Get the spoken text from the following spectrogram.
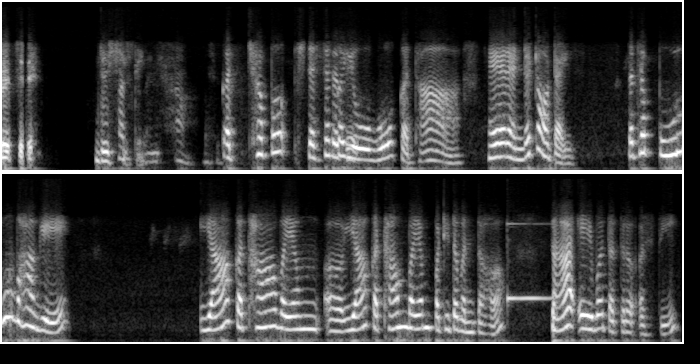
दृश्यते। दृश्यते। कच्छप शशकयोः कथा हेर् एण्ड् द टाटैस् तत्र पूर्वभागे या कथा वयं या कथां वयं पठितवन्तः सा एव तत्र अस्ति।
